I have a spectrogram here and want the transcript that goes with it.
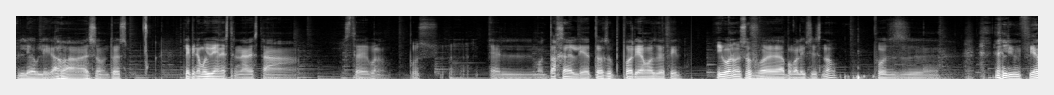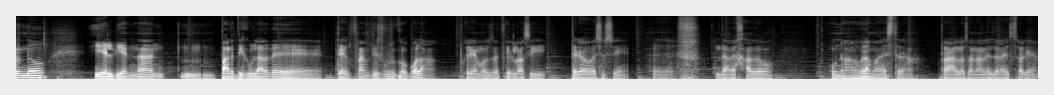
le obligaba a eso. Entonces, le vino muy bien estrenar esta. Este, bueno, pues el montaje del director, podríamos decir. Y bueno, eso fue Apocalipsis, ¿no? Pues eh, el infierno y el Vietnam mm, particular de, de Francis Ford Coppola, podríamos decirlo así. Pero eso sí, eh, ha dejado una obra maestra para los anales de la historia.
